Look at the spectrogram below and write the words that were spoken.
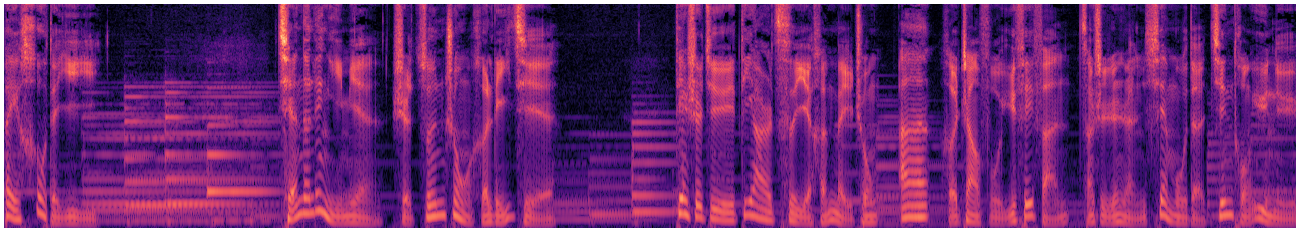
背后的意义。钱的另一面是尊重和理解。电视剧《第二次也很美》中，安安和丈夫于非凡曾是人人羡慕的金童玉女，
